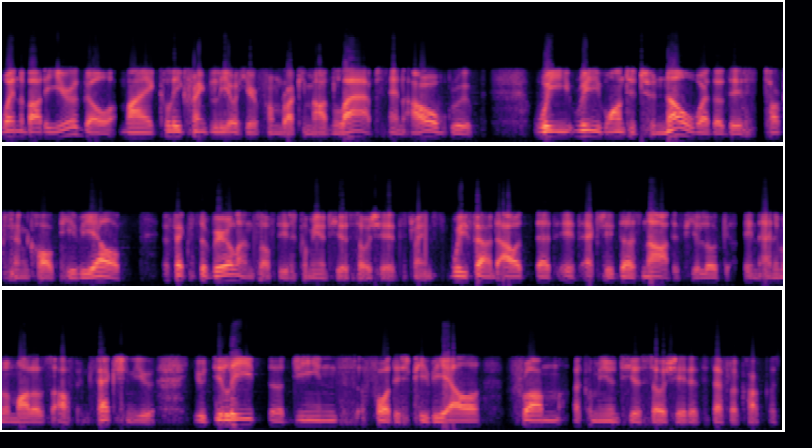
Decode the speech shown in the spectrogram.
when about a year ago, my colleague Frank DeLeo here from Rocky Mountain Labs and our group, we really wanted to know whether this toxin called PVL affects the virulence of these community associated strains. We found out that it actually does not. If you look in animal models of infection, you, you delete the genes for this PVL from a community associated Staphylococcus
